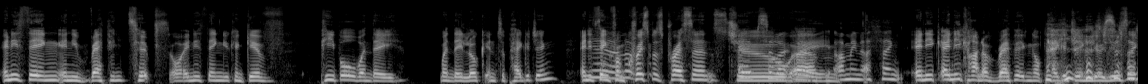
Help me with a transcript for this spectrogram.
anything, any wrapping tips or anything you can give people when they when they look into packaging? Anything yeah, from look, Christmas presents to absolutely. Um, I mean, I think any any kind of wrapping or packaging you're using.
